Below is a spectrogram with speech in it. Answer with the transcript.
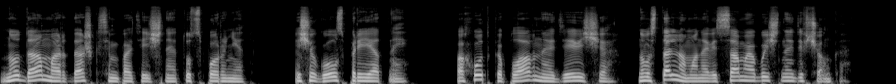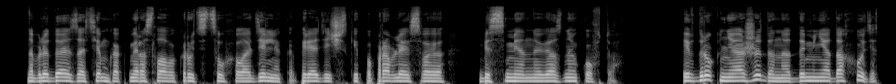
Ну да, мордашка симпатичная, тут спора нет. Еще голос приятный. Походка плавная, девичья. Но в остальном она ведь самая обычная девчонка. Наблюдая за тем, как Мирослава крутится у холодильника, периодически поправляя свое бессменную вязаную кофту. И вдруг неожиданно до меня доходит.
